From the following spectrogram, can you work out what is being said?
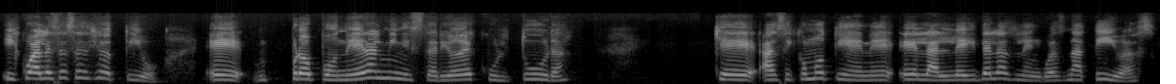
¿Y cuál es ese objetivo? eh, proponer al Ministerio de Cultura que así como tiene eh, la ley de las lenguas nativas,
